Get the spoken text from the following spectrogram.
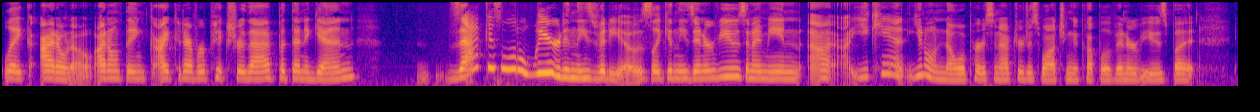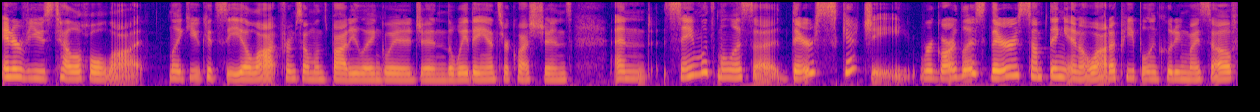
Like, I don't know. I don't think I could ever picture that. But then again, Zach is a little weird in these videos, like in these interviews. And I mean, uh, you can't, you don't know a person after just watching a couple of interviews, but interviews tell a whole lot. Like you could see a lot from someone's body language and the way they answer questions. And same with Melissa. They're sketchy. Regardless, there is something in a lot of people, including myself,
